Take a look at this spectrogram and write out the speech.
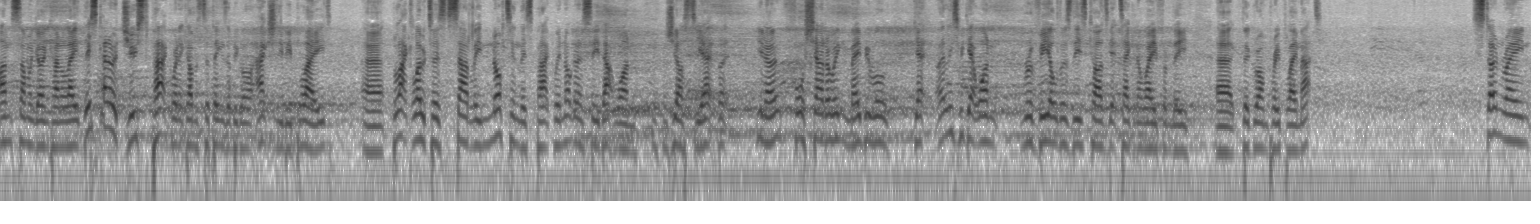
Unsummon going kind of late. This kind of a juiced pack when it comes to things that will actually be played. Uh, Black Lotus, sadly, not in this pack. We're not going to see that one just yet, but you know, foreshadowing. Maybe we'll get at least we get one revealed as these cards get taken away from the uh, the Grand Prix play mat. Stone Rain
